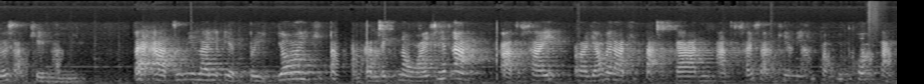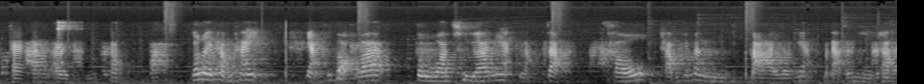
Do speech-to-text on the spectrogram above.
ด้วยสารเคมีแต่อาจจะมีรายละเอียดปลีกย่อยที่ต่างกันเล็กน้อย เช่นอะอาจจะใช้ระยะเวลาที่ต่างกัน อาจจะใช้สารเคมีที่ความเข้มข้นต่างกันอะไรแบบนี้ค่ะก็เลยทำให้อย่างที่บอกว่าตัวเชื้อเนี่ยหลังจากเขาทำให้มันตายแล้วเนี่ยมันอาจจะมีอะไร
